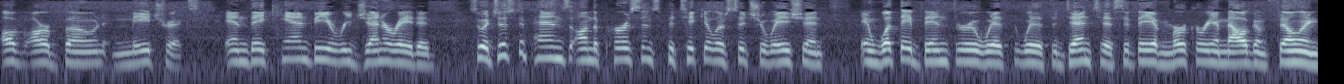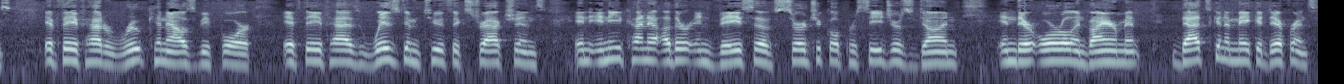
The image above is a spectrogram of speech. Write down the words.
of our bone matrix, and they can be regenerated. So it just depends on the person's particular situation and what they've been through with with dentists, if they have mercury amalgam fillings, if they've had root canals before, if they've had wisdom tooth extractions, and any kind of other invasive surgical procedures done in their oral environment, that's going to make a difference.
